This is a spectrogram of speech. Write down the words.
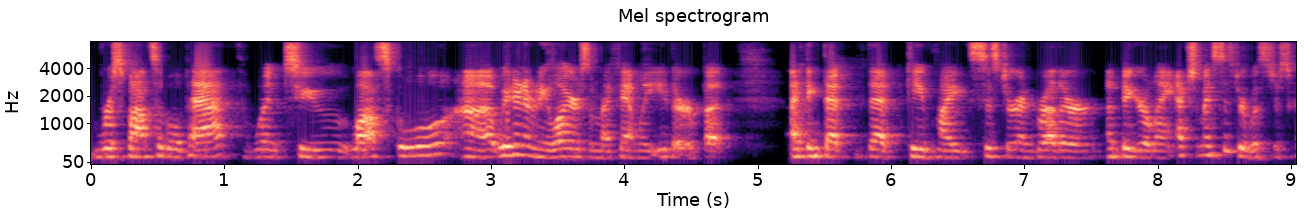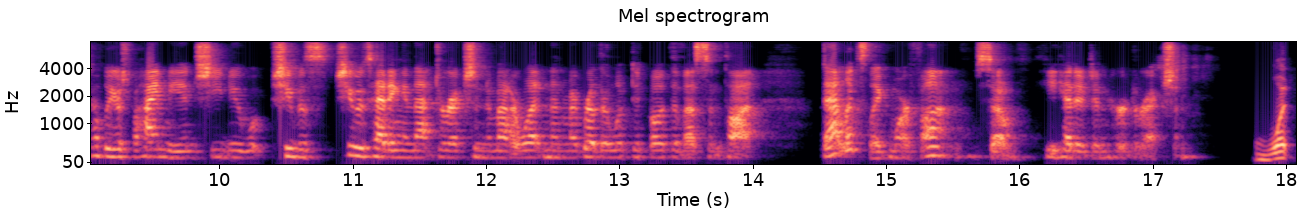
responsible path, went to law school. Uh, we didn't have any lawyers in my family either, but I think that that gave my sister and brother a bigger lane. Actually, my sister was just a couple years behind me, and she knew she was she was heading in that direction no matter what. And then my brother looked at both of us and thought that looks like more fun, so he headed in her direction. What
